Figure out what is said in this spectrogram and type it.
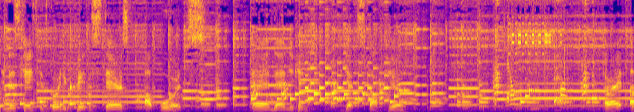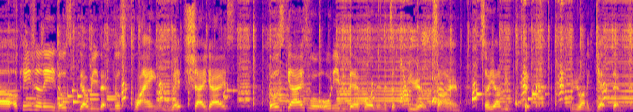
In this case, it's going to create the stairs upwards. And then you can get stuff here. Alright, uh, occasionally those there'll be those flying red shy guys. Those guys will only be there for a limited period of time. So you want to be quick if you want to get them.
